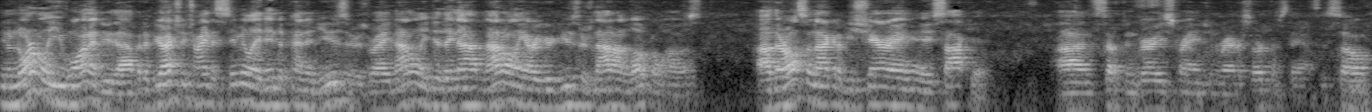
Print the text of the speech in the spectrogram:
You know, normally you want to do that, but if you're actually trying to simulate independent users, right, not only do they not, not only are your users not on localhost, uh, they're also not going to be sharing a socket, uh, except in very strange and rare circumstances. So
